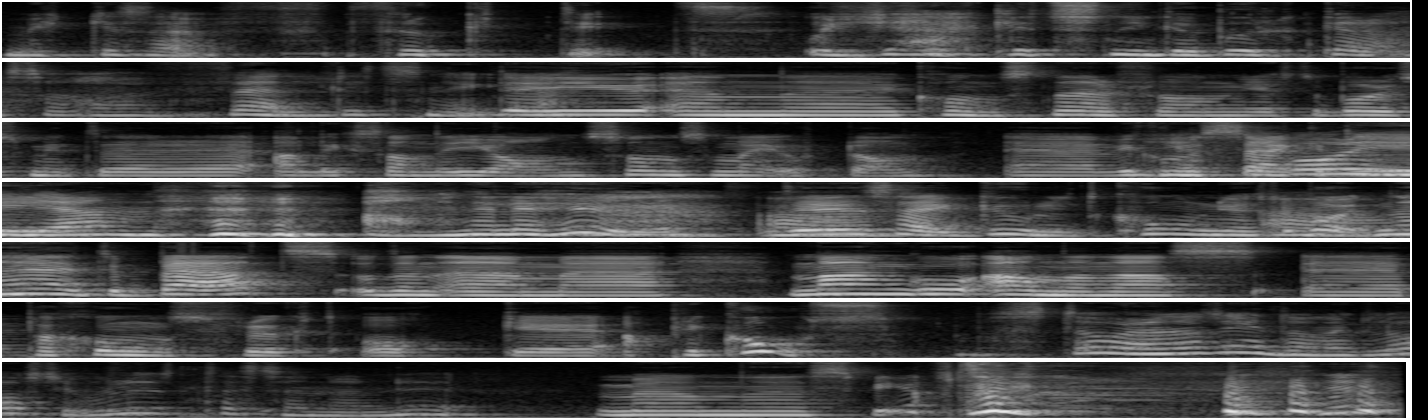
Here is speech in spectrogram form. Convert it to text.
mycket så fruktigt. Och jäkligt snygga burkar alltså. Ja, väldigt snygga. Det är ju en eh, konstnär från Göteborg som heter Alexander Jansson som har gjort dem. Eh, vi kommer Göteborg säkert... igen. Ja men eller hur! Det är så här guldkorn i Göteborg. Ja. Den här heter Bats och den är med mango, ananas, eh, passionsfrukt och aprikos. Störande att jag inte har något glas. Jag vill testa den här nu. Men svep den.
